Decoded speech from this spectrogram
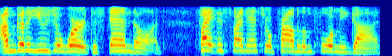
I'm going to use your word to stand on. Fight this financial problem for me, God.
